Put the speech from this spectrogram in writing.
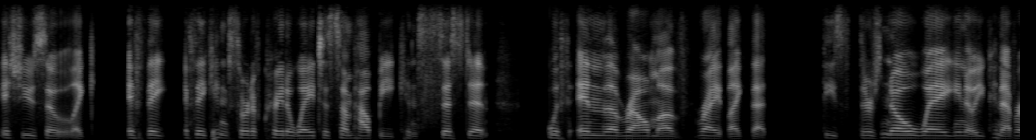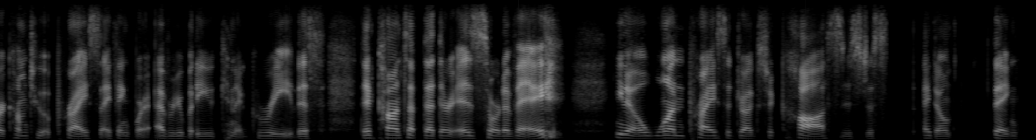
issues. So like if they if they can sort of create a way to somehow be consistent within the realm of right like that these there's no way you know you can ever come to a price i think where everybody can agree. This the concept that there is sort of a you know one price a drug should cost is just i don't think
